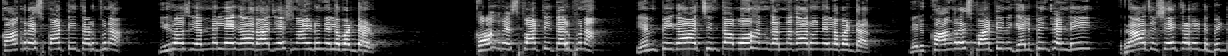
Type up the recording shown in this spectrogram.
కాంగ్రెస్ పార్టీ తరఫున ఈరోజు ఎమ్మెల్యేగా రాజేష్ నాయుడు నిలబడ్డాడు. కాంగ్రెస్ పార్టీ తరఫున ఎంపీగా చింతామోహన్ గన్న గారు నిలబడ్డారు. మీరు కాంగ్రెస్ పార్టీని గెలిపించండి. రాజశేఖర్ రెడ్డి బిడ్డ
